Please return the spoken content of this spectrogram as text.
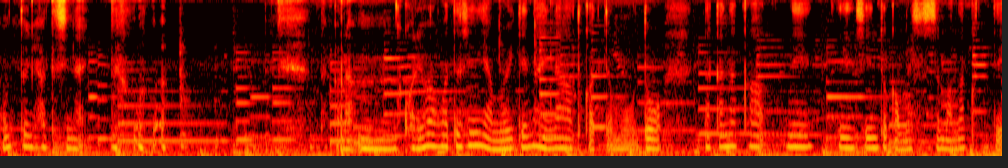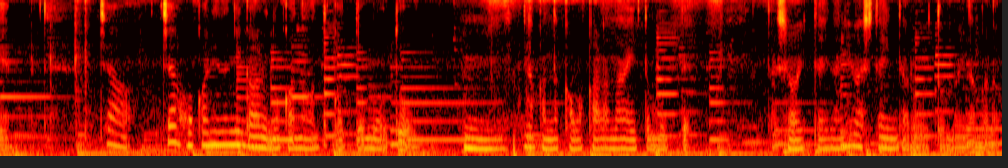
本当に果てしない。だからうんこれは私には向いてないなとかって思うとなかなかね妊娠とかも進まなくてじゃあじゃあ他に何があるのかなとかって思うとうんなかなかわからないと思って。私は一体何がしたいんだろうと思いながらこ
